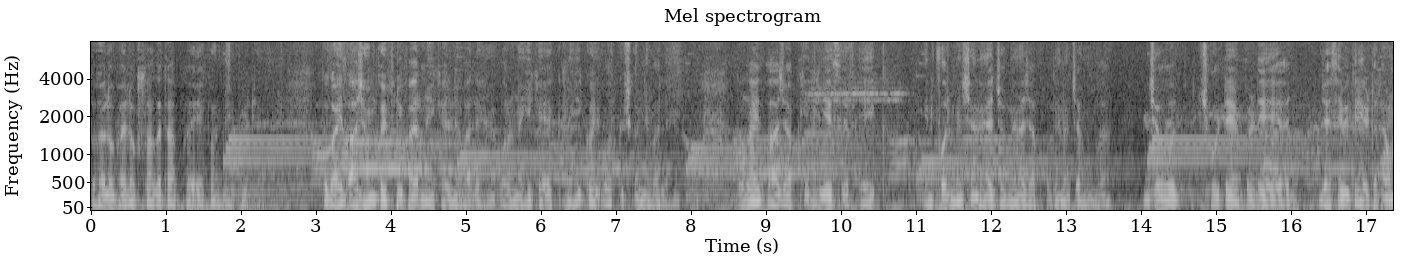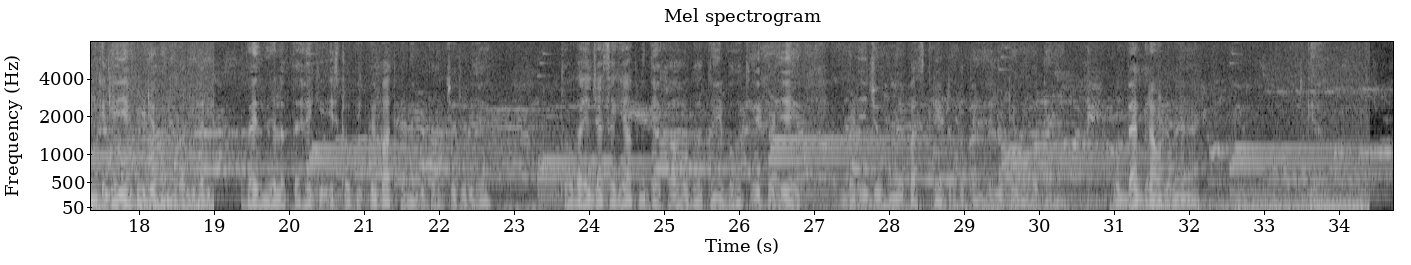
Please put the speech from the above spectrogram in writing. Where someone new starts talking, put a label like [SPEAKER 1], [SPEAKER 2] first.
[SPEAKER 1] तो हेलो भाई लोग, स्वागत है आपका एक और नई वीडियो तो गाइज़ आज हम कोई फ्री फायर नहीं खेलने वाले हैं और नहीं के नहीं कोई और कुछ करने वाले हैं। तो गाइज़ आज आपके लिए सिर्फ़ एक इन्फॉर्मेशन है जो मैं आज आपको देना चाहूँगा। जो छोटे, बड़े या जैसे भी क्रिएटर हैं, उनके लिए ये वीडियो होने वाली है। तो गाइज़ मुझे लगता है कि इस टॉपिक पे बात करना भी बहुत ज़रूरी है। तो गाइज़ जैसा कि आपने देखा होगा, कहीं बहुत ही बड़े बड़े जो हमारे पास क्रिएटर होते हैं यूट्यूबर होते हैं, वो बैकग्राउंड में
